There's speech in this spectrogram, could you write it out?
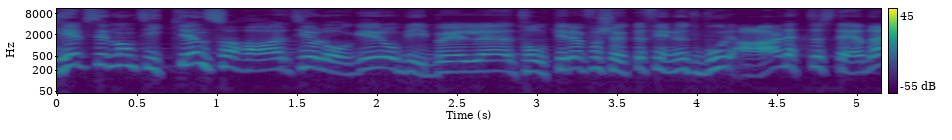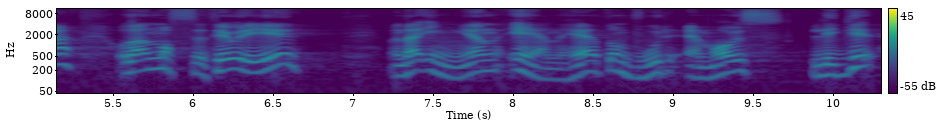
Helt siden antikken så har teologer og bibeltolkere forsøkt å finne ut hvor er dette stedet. Og det er en masse teorier, men det er ingen enighet om hvor Emmaus ligger.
